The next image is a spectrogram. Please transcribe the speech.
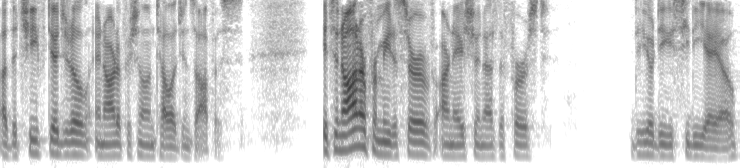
of the Chief Digital and Artificial Intelligence Office. It's an honor for me to serve our nation as the first DoD CDAO.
